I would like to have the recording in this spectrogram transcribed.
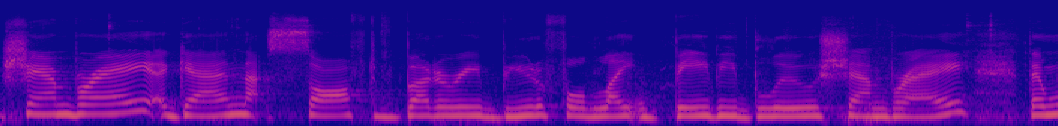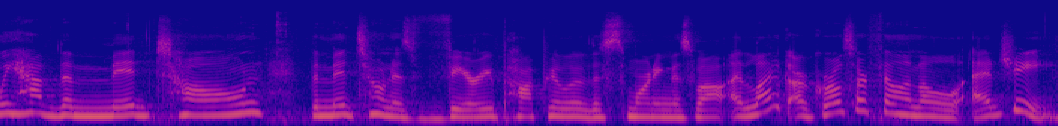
Chambray, again, that soft, buttery, beautiful, light baby blue chambray. Then we have the mid-tone. The mid-tone is very popular this morning as well. I like, our girls are feeling a little edgy.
